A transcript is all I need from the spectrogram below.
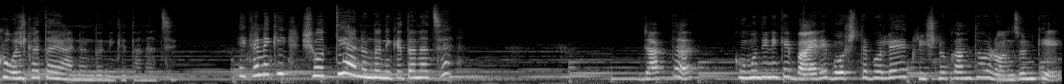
কলকাতায় আনন্দ নিকেতন আছে। এখানে কি সত্যি আনন্দ নিকেতন আছে? ডাক্তার কুমুদিনীকে বাইরে বসতে বলে কৃষ্ণকান্ত ও রঞ্জনকে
